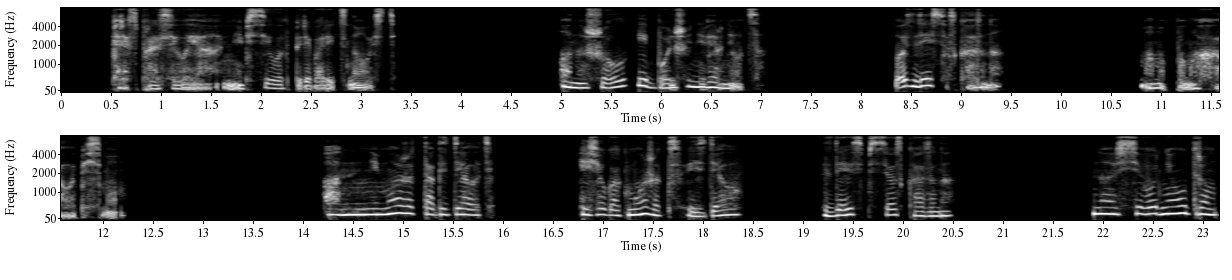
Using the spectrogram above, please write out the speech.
— переспросила я, не в силах переварить новость. Он ушел и больше не вернется. Вот здесь все сказано. Мама помахала письмом. Он не может так сделать. Еще как может, и сделал. Здесь все сказано. Но сегодня утром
